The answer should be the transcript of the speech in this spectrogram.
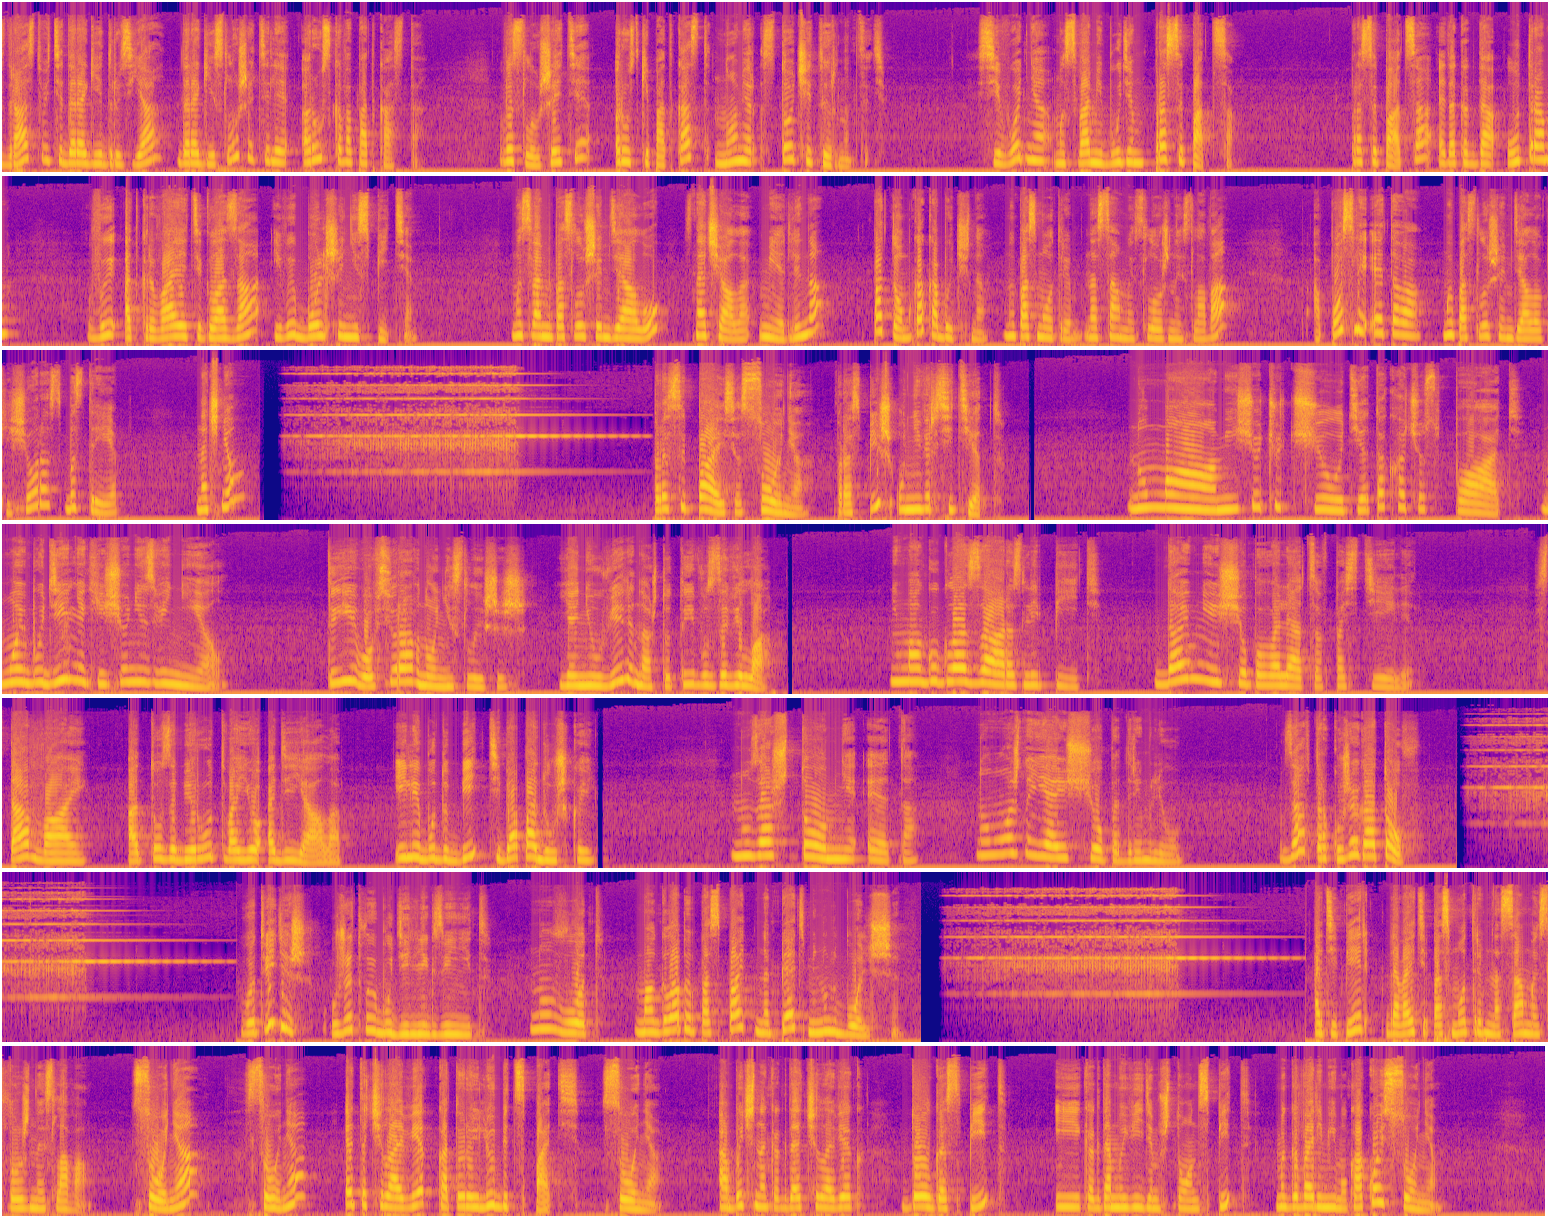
Здравствуйте, дорогие друзья, дорогие слушатели русского подкаста. Вы слушаете русский подкаст номер 114. Сегодня мы с вами будем просыпаться. Просыпаться – это когда утром вы открываете глаза и вы больше не спите. Мы с вами послушаем диалог сначала медленно, потом, как обычно, мы посмотрим на самые сложные слова, а после этого мы послушаем диалог еще раз быстрее. Начнем? Просыпайся, Соня, проспишь университет. Ну, мам, еще чуть-чуть, я так хочу спать. Мой будильник еще не звенел. Ты его все равно не слышишь. Я не уверена, что ты его завела. Не могу глаза разлепить. Дай мне еще поваляться в постели. Вставай, а то заберу твое одеяло. Или буду бить тебя подушкой. Ну за что мне это? Ну можно я еще подремлю? Завтрак уже готов. Вот видишь, уже твой будильник звенит. Ну вот, могла бы поспать на пять минут больше. А теперь давайте посмотрим на самые сложные слова. Соня. Соня – это человек, который любит спать. Соня. Обычно, когда человек долго спит, и когда мы видим, что он спит, мы говорим ему, какой Соня?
